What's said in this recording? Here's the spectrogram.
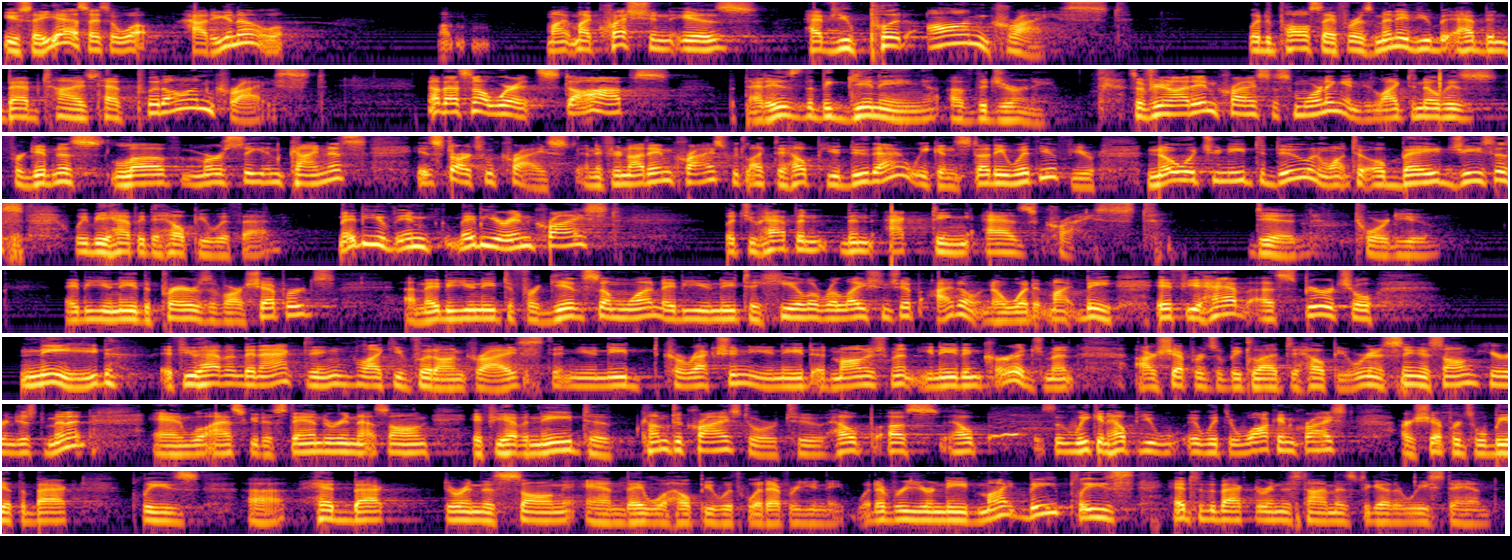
You say, yes. I say, well, how do you know? My, my question is, have you put on Christ? What did Paul say? For as many of you have been baptized, have put on Christ. Now that's not where it stops, but that is the beginning of the journey. So if you're not in Christ this morning and you'd like to know His forgiveness, love, mercy, and kindness, it starts with Christ. And if you're not in Christ, we'd like to help you do that. We can study with you. If you know what you need to do and want to obey Jesus, we'd be happy to help you with that. Maybe you've in, maybe you're in Christ, but you haven't been acting as Christ did toward you. Maybe you need the prayers of our shepherds. Uh, maybe you need to forgive someone. Maybe you need to heal a relationship. I don't know what it might be. If you have a spiritual need, if you haven't been acting like you've put on Christ and you need correction, you need admonishment, you need encouragement, our shepherds will be glad to help you. We're going to sing a song here in just a minute and we'll ask you to stand during that song. If you have a need to come to Christ or to help us help so we can help you with your walk in Christ, our shepherds will be at the back. Please uh, head back during this song and they will help you with whatever you need. Whatever your need might be, please head to the back during this time as together we stand.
